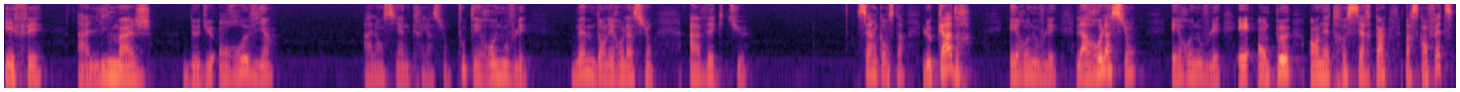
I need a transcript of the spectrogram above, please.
est fait à l'image de Dieu. On revient à l'ancienne création. Tout est renouvelé même dans les relations avec Dieu. C'est un constat. Le cadre est renouvelé, la relation est renouvelée, et on peut en être certain, parce qu'en fait,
